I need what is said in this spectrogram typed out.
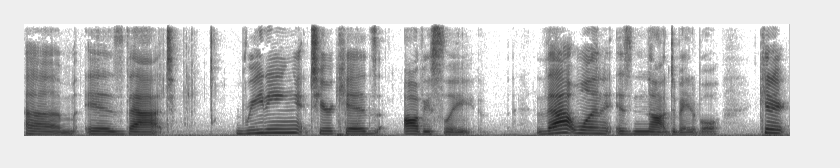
um, is that reading to your kids, obviously, that one is not debatable. Kinder,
